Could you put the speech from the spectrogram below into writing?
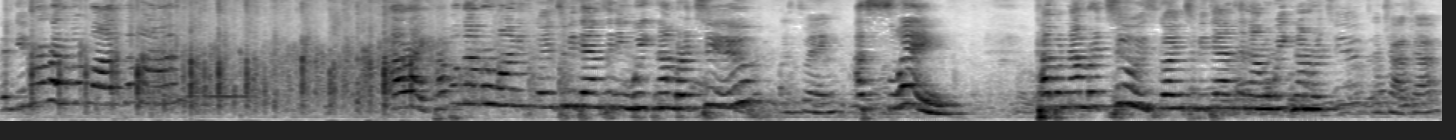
Let's give her a round of applause. Come on. All right, couple number one is going to be dancing in week number two. The swing. A swing. Couple number two is going to be dancing on week number two. The cha-cha.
